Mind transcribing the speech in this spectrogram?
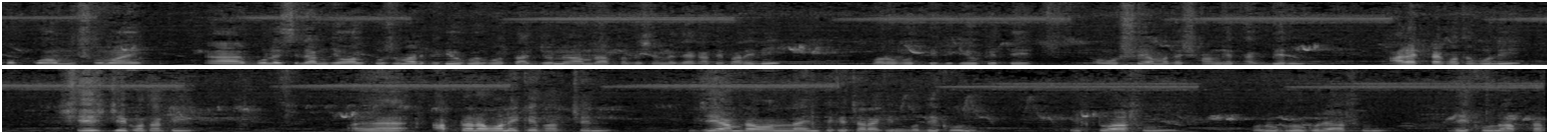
খুব কম সময় বলেছিলাম যে অল্প সময়ের ভিডিও করব, তার জন্য আমরা আপনাদের সামনে দেখাতে পারিনি। পরবর্তী ভিডিও পেতে অবশ্যই আমাদের সঙ্গে থাকবেন। আর একটা কথা বলি, শেষ যে কথাটি আপনারা অনেকে ভাবছেন যে আমরা অনলাইন থেকে চারা কিনবো। দেখুন, একটু আসুন, অনুগ্রহ করে আসুন। দেখুন আপনার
